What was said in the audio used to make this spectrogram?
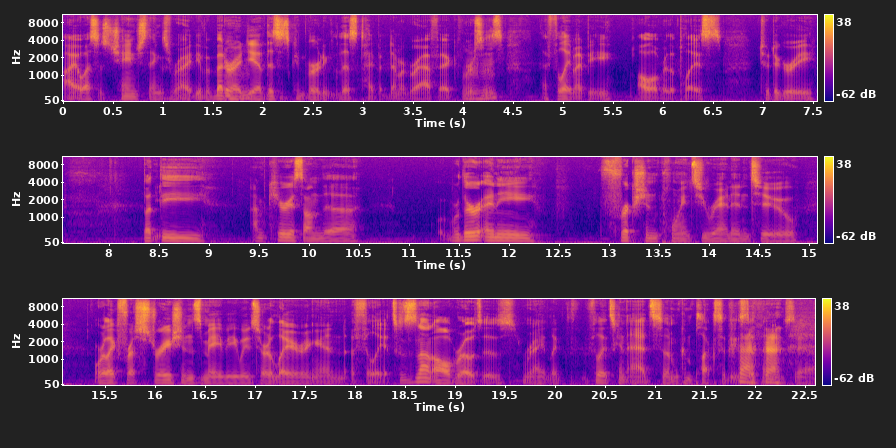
iOS has changed things, right? You have a better idea of this is converting to this type of demographic versus affiliate might be all over the place to a degree. But the I'm curious on the were there any friction points you ran into or like frustrations maybe when you started layering in affiliates because it's not all roses right like affiliates can add some complexities to things yeah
